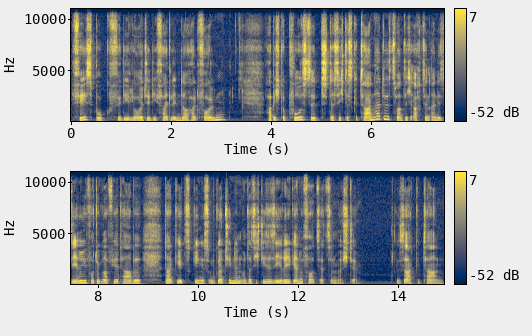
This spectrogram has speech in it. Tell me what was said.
Facebook für die Leute, die Veit Linder halt folgen, habe ich gepostet, dass ich das getan hatte, 2018 eine Serie fotografiert habe, da ging es um Göttinnen und dass ich diese Serie gerne fortsetzen möchte. Gesagt, getan.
